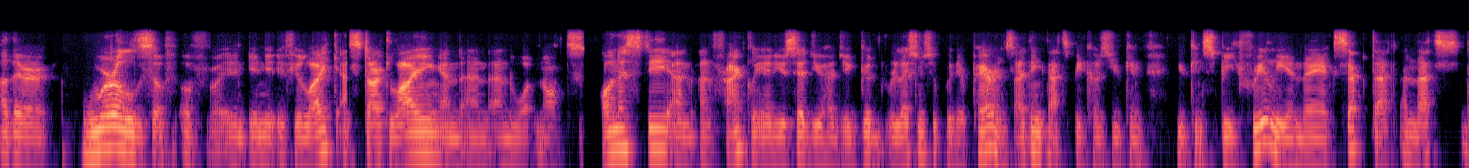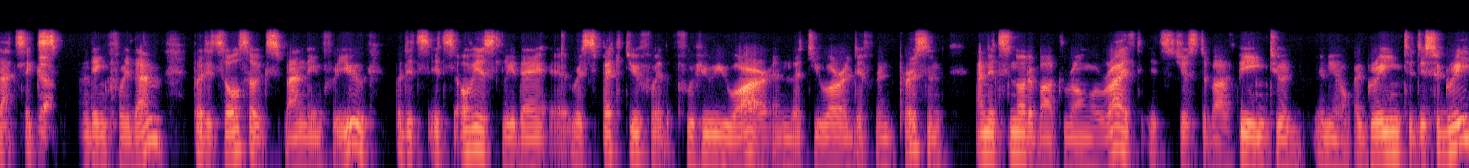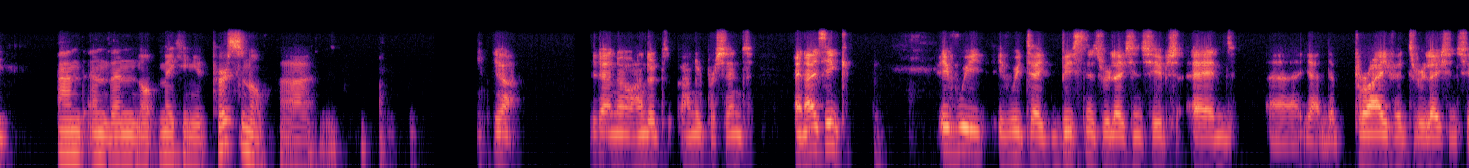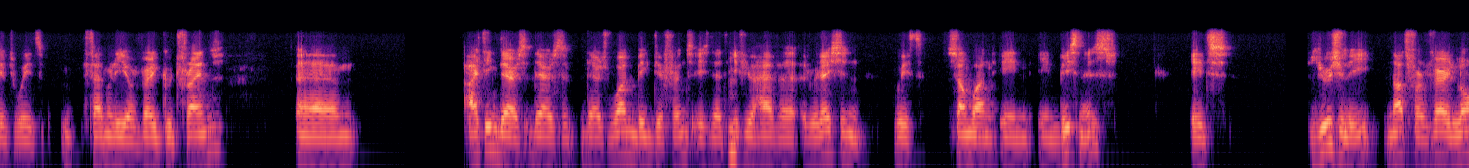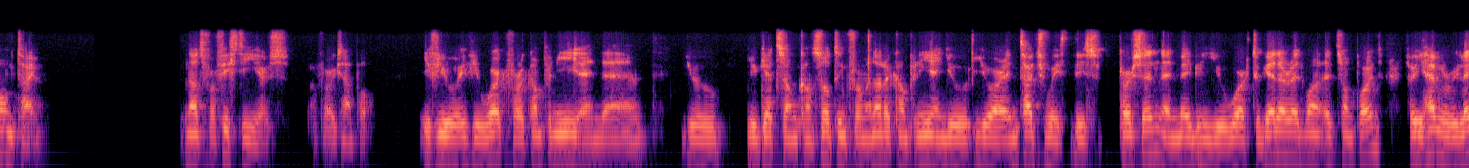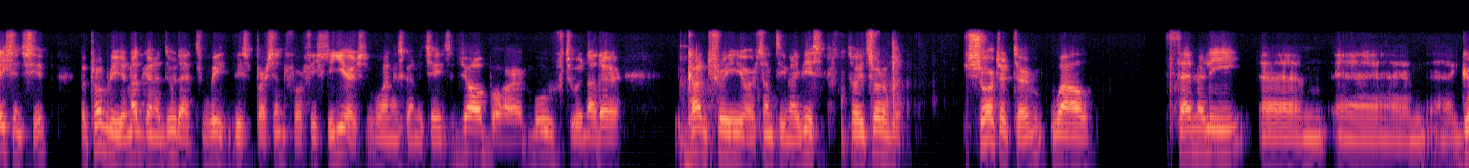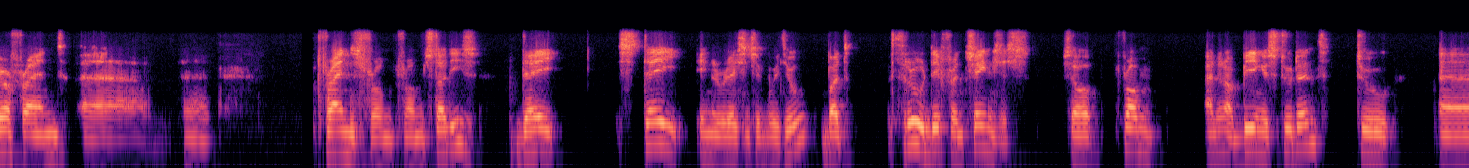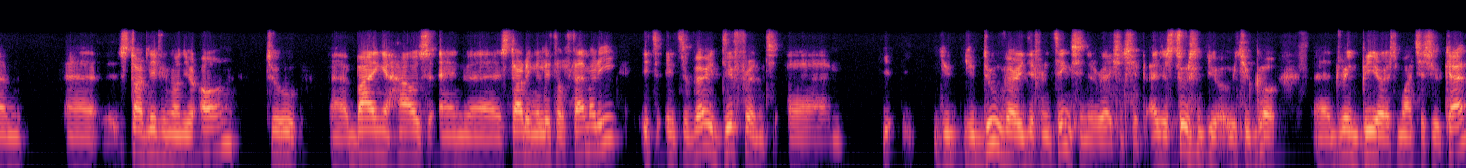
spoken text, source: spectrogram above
other worlds of, of in, in, if you like and start lying and and and whatnot. Honesty and and frankly and you said you had a good relationship with your parents. I think that's because you can you can speak freely and they accept that and that's that's expanding yeah. for them but it's also expanding for you. But it's it's obviously they respect you for for who you are and that you are a different person. And it's not about wrong or right. It's just about being to you know agreeing to disagree and and then not making it personal uh, yeah. Yeah no 100 percent. And i think if we if we take business relationships and uh, yeah the private relationships with family or very good friends um, i think there's there's there's one big difference is that if you have a, relation with someone in in business it's usually not for a very long time not for 50 years, for example. If you if you work for a company and uh, you you get some consulting from another company and you you are in touch with this person and maybe you work together at one at some point, so you have a relationship. But probably you're not going to do that with this person for 50 years. One is going to change the job or move to another country or something like this. So it's sort of shorter term, while family, um, uh, girlfriend, uh, uh, friends from from studies they stay in a relationship with you but through different changes. So from i don't know being a student to um, uh, start living on your own to uh, buying a house and uh, starting a little family it's it's a very different um, you, you, do very different things in the relationship. As a student you you go uh, drink beer as much as you can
